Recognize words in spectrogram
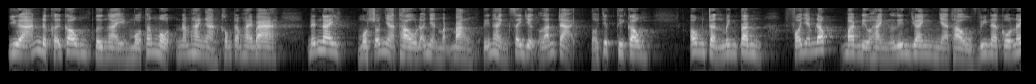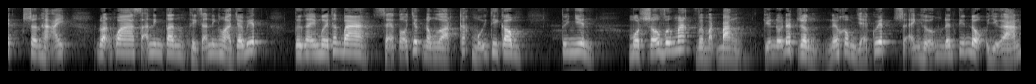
Dự án được khởi công từ ngày 1 tháng 1 năm 2023. Đến nay, một số nhà thầu đã nhận mặt bằng tiến hành xây dựng lán trại, tổ chức thi công. Ông Trần Minh Tân, Phó Giám đốc Ban điều hành liên doanh nhà thầu Vinaconex Sơn Hải, đoạn qua xã Ninh Tân, thị xã Ninh Hòa cho biết, từ ngày 10 tháng 3 sẽ tổ chức đồng loạt các mũi thi công. Tuy nhiên, một số vướng mắc về mặt bằng, chuyển đổi đất rừng nếu không giải quyết sẽ ảnh hưởng đến tiến độ dự án.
